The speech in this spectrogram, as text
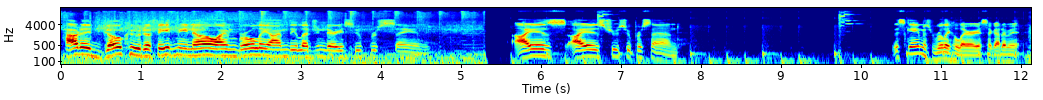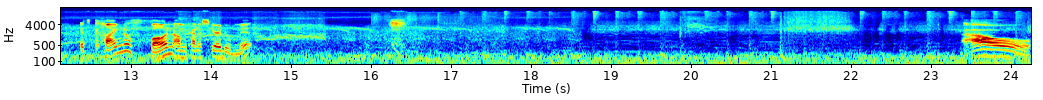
How did Goku defeat me? No, I'm Broly. I'm the legendary Super Saiyan. I is I is true Super Saiyan. This game is really hilarious, I gotta admit. It's kind of fun, I'm kind of scared to admit. Ow!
